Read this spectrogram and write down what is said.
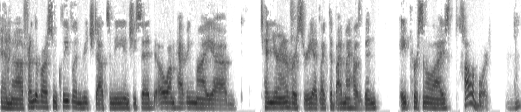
And a friend of ours from Cleveland reached out to me and she said, Oh, I'm having my, um, 10 year anniversary. I'd like to buy my husband a personalized challah board. Mhm.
